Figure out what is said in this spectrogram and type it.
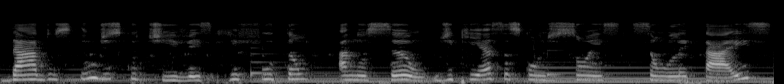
dados indiscutíveis refutam a noção de que essas condições são letais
